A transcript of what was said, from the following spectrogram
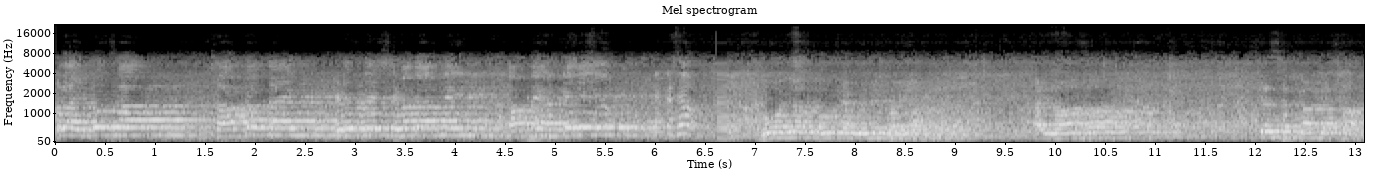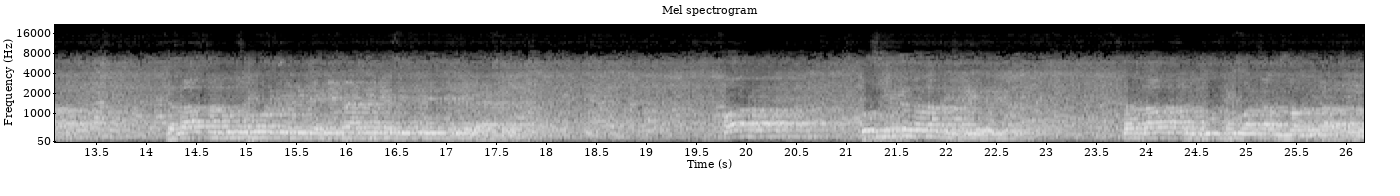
ਭਲਾਈਪੁਰ ਸਾਹਿਬ ਸਾਬਕਾ ਹੈ, ਜਿਹੜੇ ਬੜੇ ਸੇਵਾਦਾਰ ਨੇ ਆਪਣੇ ਹਲਕੇ ਦੇ। ਟੱਕਰ ਸਾਹਿਬ 2002 ਚੰਨ ਦੇ ਬਣਿਆ ਅਜਨਾਲ ਸਾਹਿਬ ਤੇ ਸਰਕਾਰੀ ਸਾਹਿਬ ਸਰਦਾਰ ਸਰਦੂਲ ਸਿੰਘ ਹੋਣੀ ਗੱਡੀ ਦੇ ਅੱਗੇ ਬੈਠਦੇ ਨੇ ਅਸੀਂ ਤੇ ਪਿੱਛੇ ਬੈਠਦੇ ਹਾਂ। ਔਰ ਤੁਸੀਂ ਵੀ ਉਹਨਾਂ ਨਾਲ ਮਿਲ ਰਹੇ ਹੋ ਸਰਦਾਰ ਸਰਦੂਲ ਸਿੰਘ ਵਰਗਾ ਮਦਦ ਕਰ ਰਹੇ ਹੋ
